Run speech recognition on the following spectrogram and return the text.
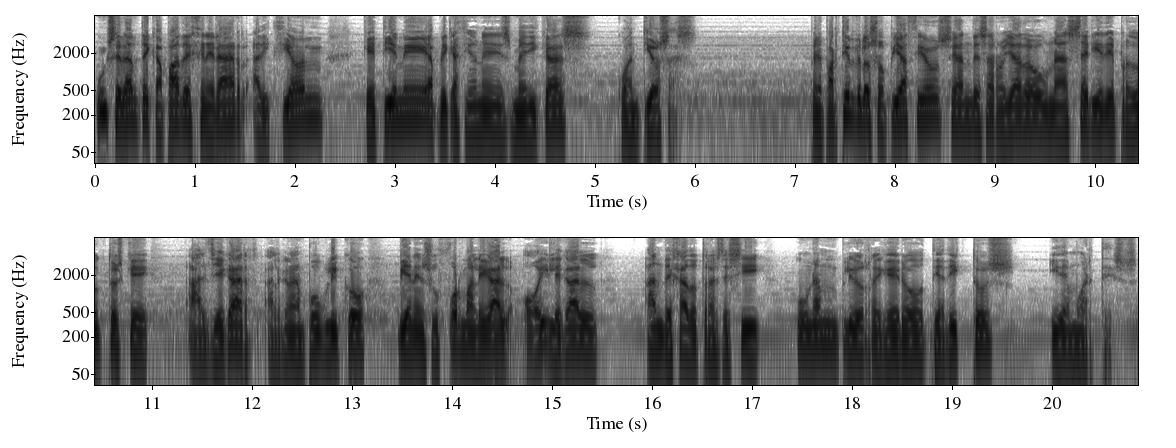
un sedante capaz de generar adicción que tiene aplicaciones médicas cuantiosas. Pero a partir de los opiáceos se han desarrollado una serie de productos que, al llegar al gran público, bien en su forma legal o ilegal, han dejado tras de sí un amplio reguero de adictos y de muertes.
